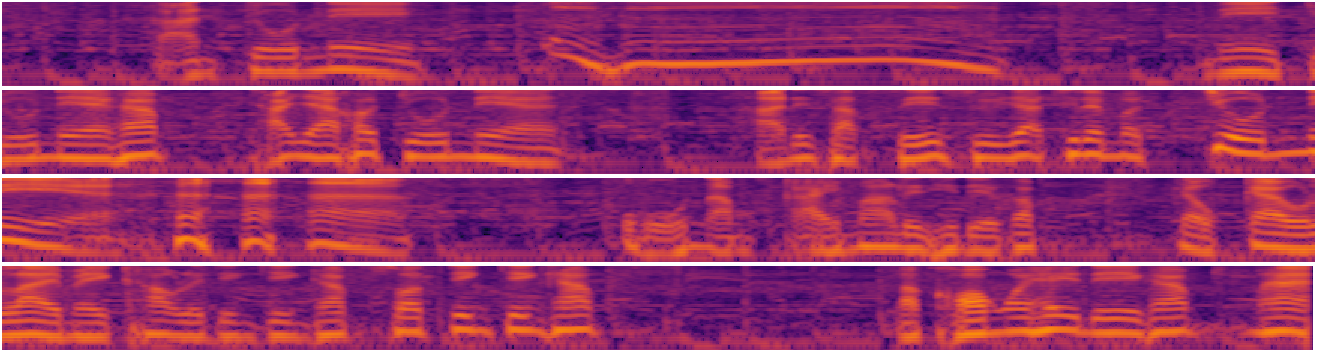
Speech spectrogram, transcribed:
ๆ การจูนนี่นี่จูเนียครับฉายาเขาจูเนียร์อดิศักดิ์ศรีสุยะชื่อเล่นว่าจูเนียโอ้โหนำไกลมากเลยทีเดียวครับ เจ้าแก้วไล่ไม่เข้าเลยจริง ๆ ครับสดจริง ๆ ครับ ประคองไว้ให้ดีครับแม่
